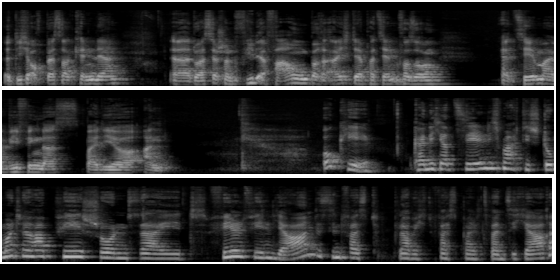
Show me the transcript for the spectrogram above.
äh, dich auch besser kennenlernen. Äh, du hast ja schon viel Erfahrung im Bereich der Patientenversorgung. Erzähl mal, wie fing das bei dir an? Okay, kann ich erzählen, ich mache die Stomatherapie schon seit vielen, vielen Jahren. Das sind fast, glaube ich, fast bald 20 Jahre.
